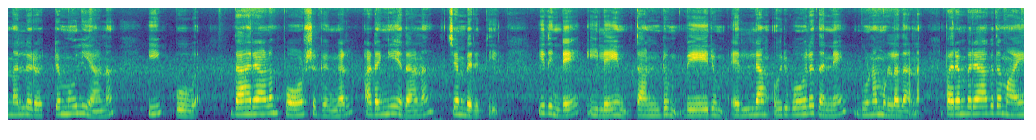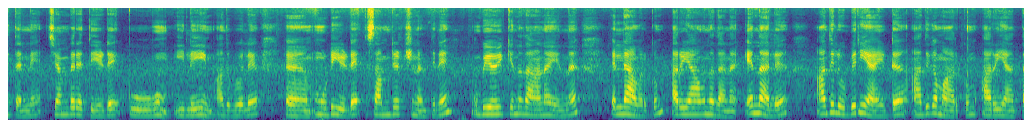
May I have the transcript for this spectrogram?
നല്ലൊരൊറ്റമൂലിയാണ് ഈ പൂവ്. ധാരാളം പോഷകങ്ങൾ അടങ്ങിയതാണ് ചെമ്പരത്തിയിൽ. ഇതിന്റെ ഇലയും തണ്ടും വേരും എല്ലാം ഒരുപോലെ തന്നെ ഗുണമുള്ളതാണ്. പരമ്പരാഗതമായി തന്നെ ചെമ്പരത്തിയുടെ പൂവും ഇലയും അതുപോലെ മുടിയുടെ സംരക്ഷണത്തിന് ഉപയോഗിക്കുന്നതാണ് എന്ന് എല്ലാവർക്കും അറിയാവുന്നതാണ്. എന്നാൽ അതിലുപരിയായിട്ട് അധികമാർക്കും അറിയാത്ത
